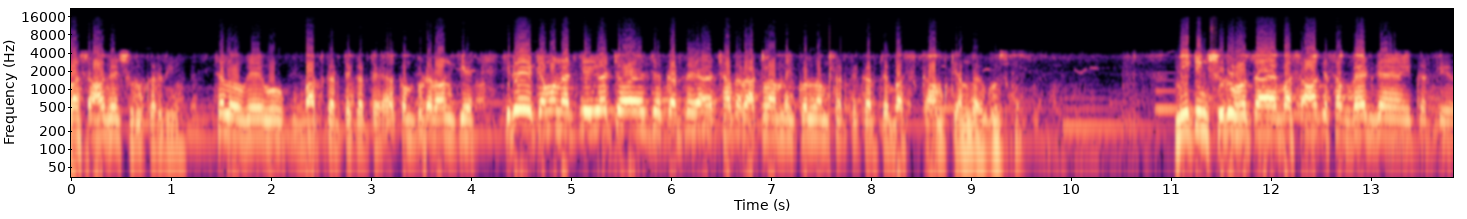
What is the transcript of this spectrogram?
बस आ गए, शुरू कर दिए। चलो गए, वो बात करते करते कंप्यूटर ऑन किए। कि रे, केमन अटके जो करते छाता राखलाम मैं कोल्लाम करते करते बस काम के अंदर घुस गए। मीटिंग शुरू होता है, बस आके सब बैठ गए, ये करके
